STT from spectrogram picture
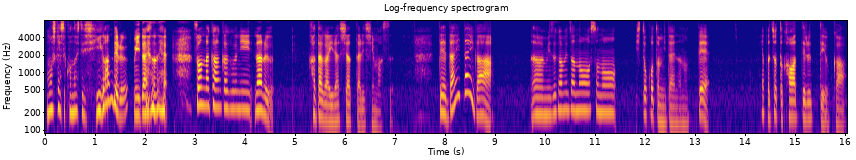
もしかしてこの人悲願でる？みたいなね、そんな感覚になる方がいらっしゃったりします。で、大体が、うん水亀座のその一言みたいなのって、やっぱちょっと変わってるっていうか、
